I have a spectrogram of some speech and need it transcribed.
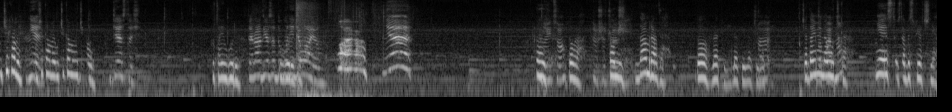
Uciekamy, Nie. uciekamy, uciekamy, uciekamy. Gdzie jesteś? Tutaj u góry. Te radia za długo góry. nie działają. Nie! No Ej, i co? dobra, Jak się Tommy, czujesz? dam radę. Do, lepiej, lepiej, lepiej, Ale lepiej. Siadajmy na na pewno? łódkę. Nie jest tu za bezpiecznie.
